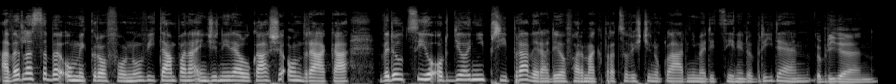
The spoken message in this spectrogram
A vedle sebe u mikrofonu vítám pana inženýra Lukáše Ondráka, vedoucího oddělení přípravy radiofarmak pracoviště nukleární medicíny. Dobrý den. Dobrý den.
